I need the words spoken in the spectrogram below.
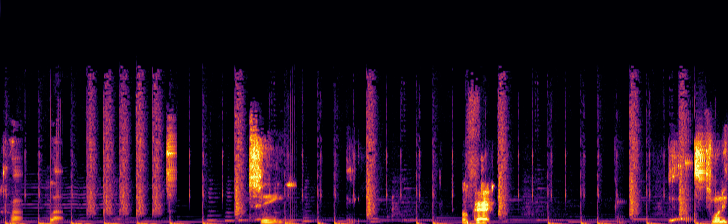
probably like team. Okay. Yeah, it's twenty.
